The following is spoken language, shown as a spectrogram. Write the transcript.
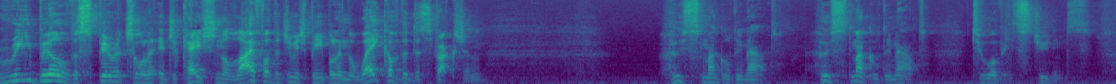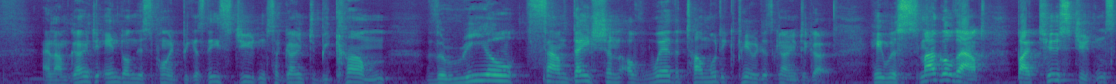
rebuild the spiritual and educational life of the Jewish people in the wake of the destruction, who smuggled him out? Who smuggled him out? Two of his students. And I'm going to end on this point because these students are going to become the real foundation of where the Talmudic period is going to go. He was smuggled out by two students,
